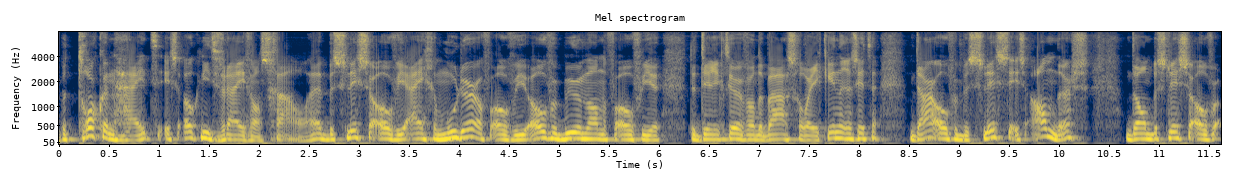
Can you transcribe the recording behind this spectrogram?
Betrokkenheid is ook niet vrij van schaal. Hè. Beslissen over je eigen moeder of over je overbuurman of over je, de directeur van de basisschool waar je kinderen zitten. Daarover beslissen is anders dan beslissen over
